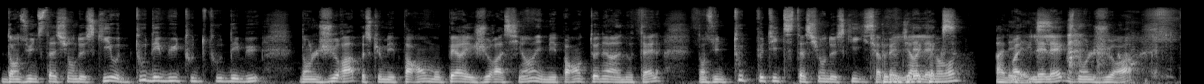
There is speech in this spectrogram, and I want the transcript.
dans une station de ski au tout début, tout tout début, dans le Jura, parce que mes parents, mon père est jurassien et mes parents tenaient un hôtel dans une toute petite station de ski qui s'appelle Lelex. Ah, L'Elex dans le Jura.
